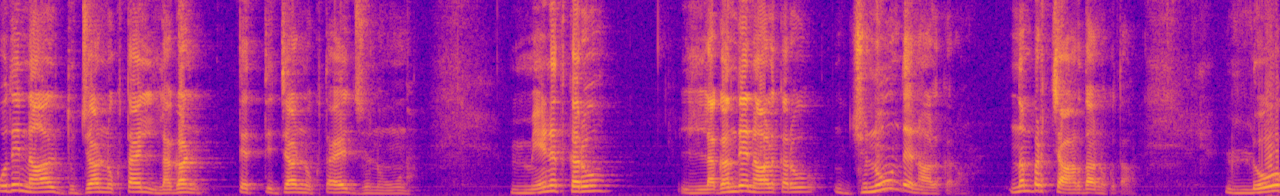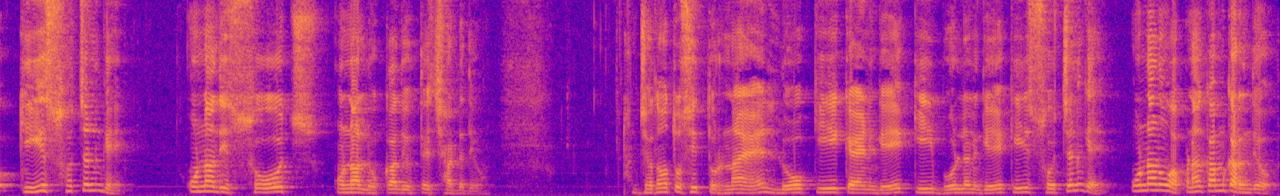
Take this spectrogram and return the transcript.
ਉਹਦੇ ਨਾਲ ਦੂਜਾ ਨੁਕਤਾ ਹੈ ਲਗਨ ਤੇ ਤੀਜਾ ਨੁਕਤਾ ਹੈ ਜਨੂਨ। ਮਿਹਨਤ ਕਰੋ, ਲਗਨ ਦੇ ਨਾਲ ਕਰੋ, ਜਨੂਨ ਦੇ ਨਾਲ ਕਰੋ। ਨੰਬਰ 4 ਦਾ ਨੁਕਤਾ। ਲੋਕ ਕੀ ਸੋਚਣਗੇ? ਉਹਨਾਂ ਦੀ ਸੋਚ ਉਹਨਾਂ ਲੋਕਾਂ ਦੇ ਉੱਤੇ ਛੱਡ ਦਿਓ। ਜਦੋਂ ਤੁਸੀਂ ਤੁਰਨਾ ਹੈ, ਲੋਕ ਕੀ ਕਹਿਣਗੇ, ਕੀ ਬੋਲਣਗੇ, ਕੀ ਸੋਚਣਗੇ, ਉਹਨਾਂ ਨੂੰ ਆਪਣਾ ਕੰਮ ਕਰਨ ਦਿਓ।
